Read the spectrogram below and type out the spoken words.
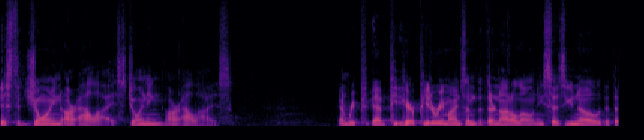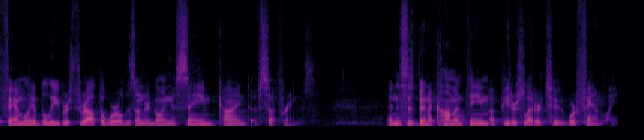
is to join our allies, joining our allies. And uh, here Peter reminds them that they're not alone. He says, You know that the family of believers throughout the world is undergoing the same kind of sufferings. And this has been a common theme of Peter's letter, too. We're family.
